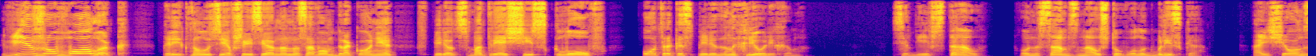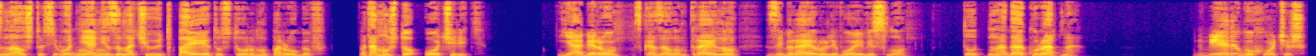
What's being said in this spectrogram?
«Вижу волок!» — крикнул усевшийся на носовом драконе вперед смотрящий Склов, отрок из переданных Рерихом. Сергей встал. Он и сам знал, что волок близко. А еще он знал, что сегодня они заночуют по эту сторону порогов, потому что очередь. «Я беру», — сказал он Трайну, забирая рулевое весло. «Тут надо аккуратно». «К берегу хочешь?»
